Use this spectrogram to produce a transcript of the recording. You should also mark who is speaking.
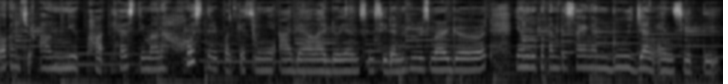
Speaker 1: welcome to our new podcast di mana host dari podcast ini adalah Doyan Susi dan Hurus Margot Yang merupakan kesayangan Bujang NCT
